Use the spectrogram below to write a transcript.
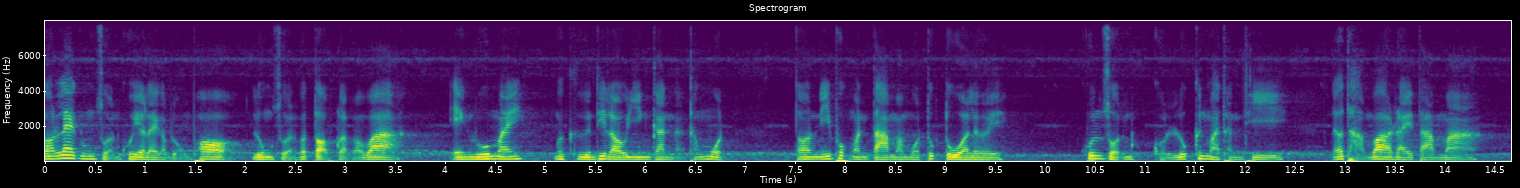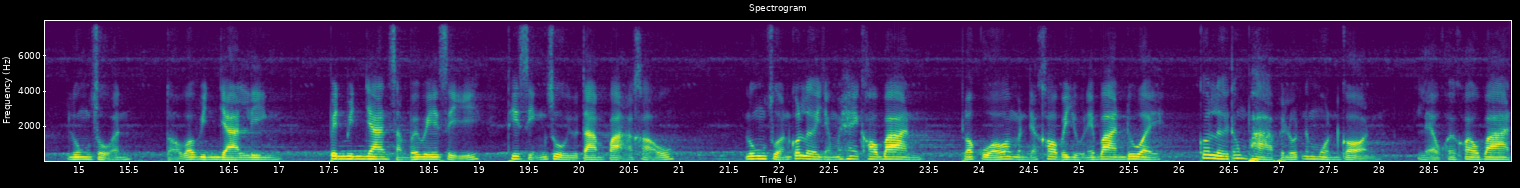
ตอนแรกลุงสวนคุยอะไรกับหลวงพ่อ ลุงสวนก็ตอบกลับมาว่า เองรู้ไหม เมื่อคืนที่เรายิงกันน่ะทั้งหมด ตอนนี้พวกมันตามมาหมดทุกตัวเลย คุณสนขนลุกขึ้นมาทันที แล้วถามว่าอะไรตามมา ลุงสวนตอบว่าวิญญาณลิง เป็นวิญญาณสัมภเวสีที่สิงสู่อยู่ตามป่าเขา ลุงสวนก็เลยยังไม่ให้เข้าบ้าน เพราะกลัวว่ามันจะเข้าไปอยู่ในบ้านด้วย ก็เลยต้องพาไปรดน้ำมนต์ก่อน แล้วค่อยเข้าบ้าน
